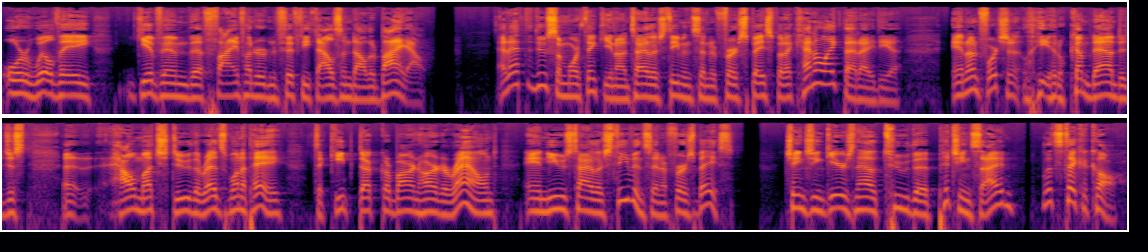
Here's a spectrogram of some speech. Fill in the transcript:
or will they give him the $550,000 buyout? I'd have to do some more thinking on Tyler Stephenson at first base, but I kind of like that idea. And unfortunately, it'll come down to just uh, how much do the Reds want to pay to keep Tucker Barnhart around and use Tyler Stephenson at first base. Changing gears now to the pitching side, let's take a call.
